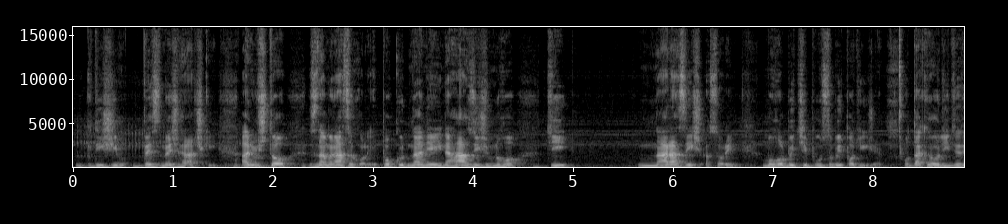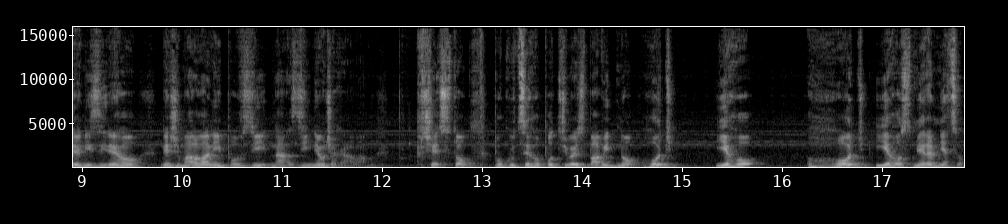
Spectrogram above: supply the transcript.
když jim vezmeš hračky. Ať už to znamená cokoliv. Pokud na něj naházíš mnoho, ti narazíš, a sorry, mohl by ti působit potíže. Od takého dítěte nic jiného než malovaný pozdí na zdi neočekávám. Přesto, pokud se ho potřebuješ zbavit, no, hoď jeho, hoď jeho směrem něco.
